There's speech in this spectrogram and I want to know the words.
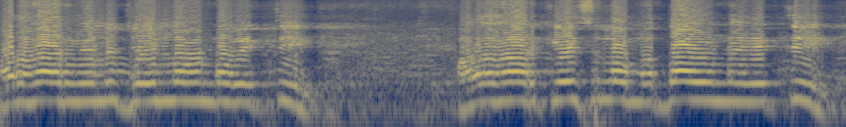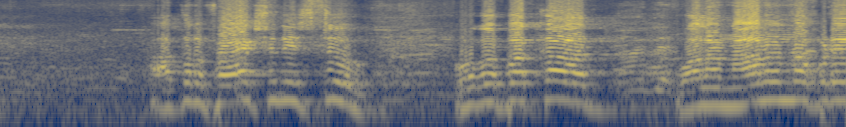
పదహారు వేలు జైల్లో ఉన్న వ్యక్తి పదహారు కేసుల్లో ముద్దాయి ఉన్న వ్యక్తి అతను ఫ్యాక్షనిస్ట్ ఒక పక్క వాళ్ళ నానున్నప్పుడే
